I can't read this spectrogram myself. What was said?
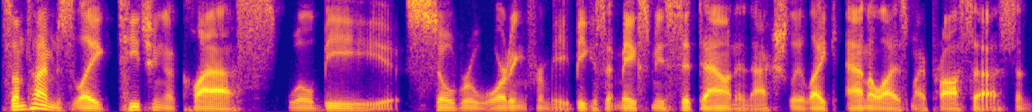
sometimes like teaching a class will be so rewarding for me because it makes me sit down and actually like analyze my process and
